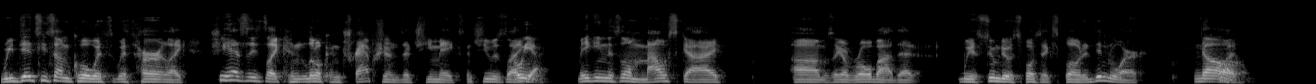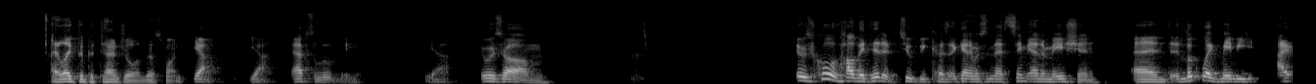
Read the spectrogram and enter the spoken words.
we did see something cool with with her like she has these like con- little contraptions that she makes and she was oh, like oh yeah. making this little mouse guy. Um, it's like a robot that we assumed it was supposed to explode. It didn't work. No. I like the potential of this one. Yeah, yeah, absolutely. Yeah. It was um it was cool how they did it too, because again, it was in that same animation and it looked like maybe I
